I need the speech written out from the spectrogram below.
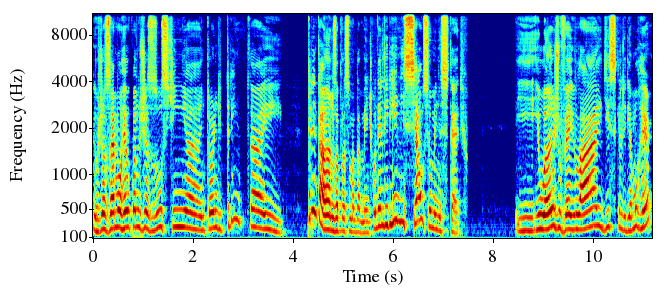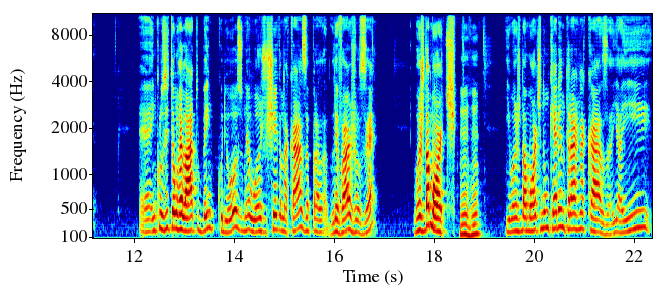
E o José morreu quando Jesus tinha em torno de 30, e, 30 anos aproximadamente, quando ele iria iniciar o seu ministério. E, e o anjo veio lá e disse que ele iria morrer. É, inclusive tem um relato bem curioso, né? O anjo chega na casa para levar José, o anjo da morte. Uhum. E o anjo da morte não quer entrar na casa. E aí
